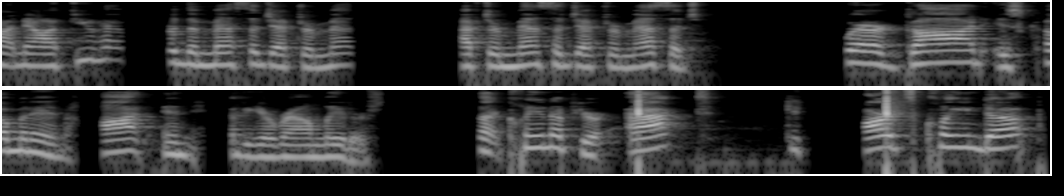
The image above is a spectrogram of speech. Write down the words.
right now. If you have heard the message after message after message after message, where God is coming in hot and heavy around leaders. Like clean up your act, get your hearts cleaned up,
